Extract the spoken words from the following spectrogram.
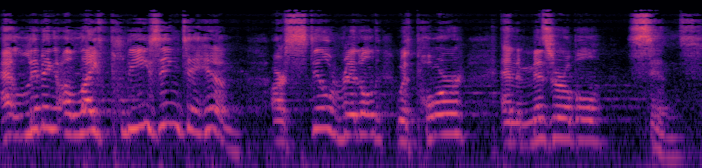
at living a life pleasing to Him are still riddled with poor and miserable sins.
